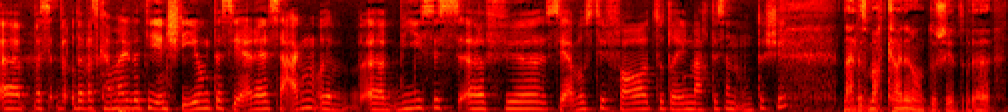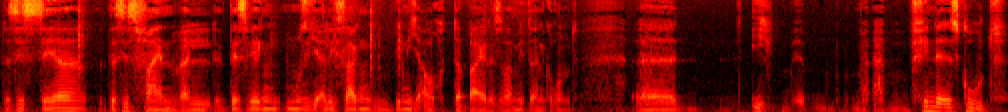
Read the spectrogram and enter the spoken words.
äh, was, oder was kann man über die Entstehung der Serie sagen? Oder äh, wie ist es äh, für Servus TV zu drehen? Macht das einen Unterschied? Nein, das macht keinen Unterschied. Äh, das ist sehr, das ist fein, weil deswegen muss ich ehrlich sagen, bin ich auch dabei. Das war mit ein Grund. Äh, ich finde es gut.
